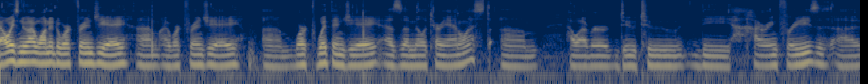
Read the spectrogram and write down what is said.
always knew I wanted to work for NGA. Um, I worked for NGA, um, worked with NGA as a military analyst. Um, however, due to the hiring freeze, uh,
